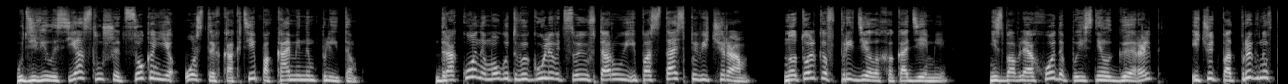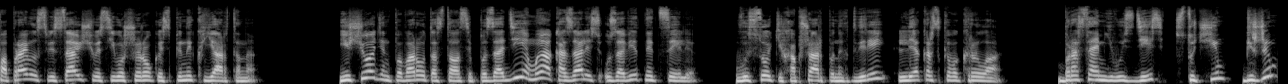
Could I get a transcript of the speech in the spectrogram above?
– удивилась я, слушая цоканье острых когтей по каменным плитам. «Драконы могут выгуливать свою вторую ипостась по вечерам, но только в пределах Академии», – не сбавляя хода, пояснил Геральт и, чуть подпрыгнув, поправил свисающего с его широкой спины Кьяртона. Еще один поворот остался позади, и мы оказались у заветной цели – высоких обшарпанных дверей лекарского крыла. «Бросаем его здесь, стучим, бежим?»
